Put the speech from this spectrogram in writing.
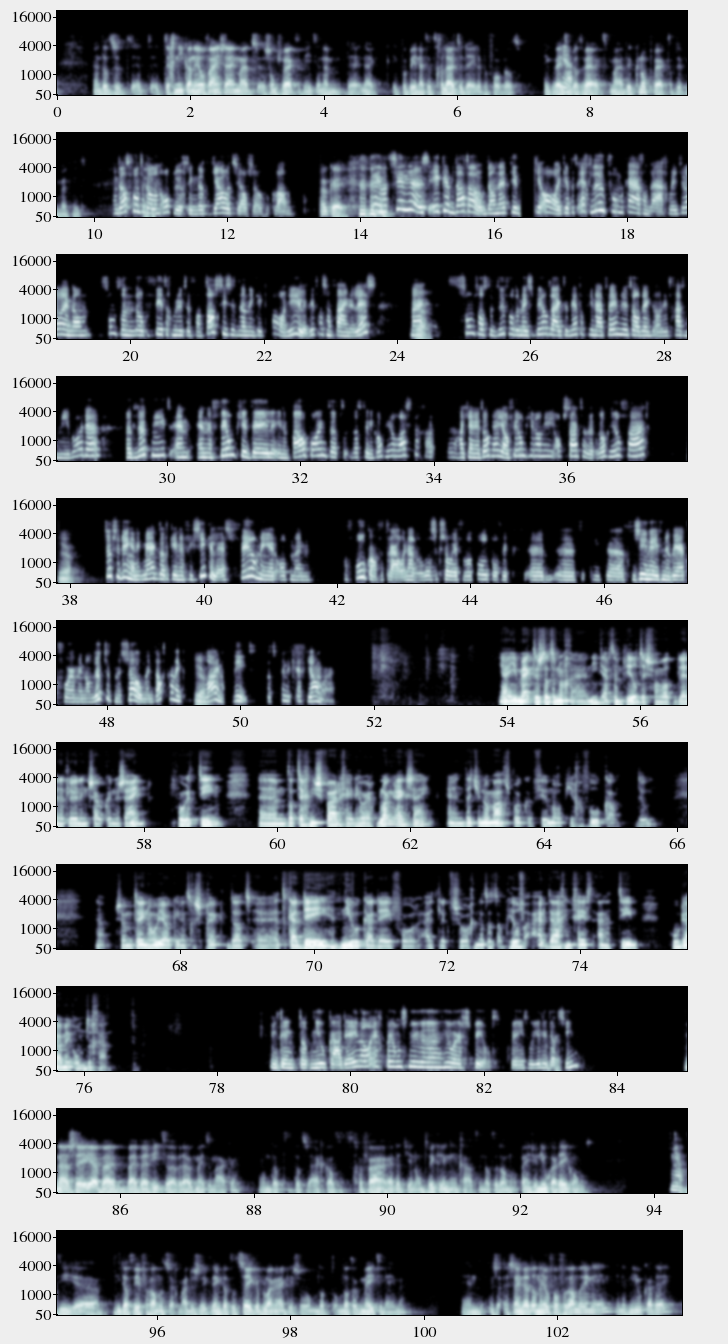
en dat is het, het, het, techniek kan heel fijn zijn, maar het, soms werkt het niet. En dan, de, nee, ik probeer net het geluid te delen bijvoorbeeld. Ik weet Ja. hoe dat werkt, maar de knop werkt op dit moment niet. En dat vond ik al een opluchting, dat jou het zelfs overkwam. Oké. Nee, want serieus, ik heb dat ook. Dan heb je, je, oh, ik heb het echt leuk voor elkaar vandaag, weet je wel. En dan, soms dan lopen 40 minuten fantastisch en dan denk ik, oh heerlijk, dit was een fijne les. Maar Ja. soms als de duivel ermee speelt, lijkt het net of je na twee minuten al denkt, oh, dit gaat hem niet worden. Het lukt niet. En, en een filmpje delen in een PowerPoint, dat, dat vind ik ook heel lastig. Had jij net ook, hè? jouw filmpje wil niet opstarten, dat heb ik ook heel vaak. Ja. Zulke dingen. En ik merk dat ik in een fysieke les veel meer op mijn gevoel kan vertrouwen. Nou, dan los ik zo even wat op of ik, uh, uh, ik uh, verzin even een werkvorm en dan lukt het me zo. Maar dat kan ik Ja. online nog niet. Dat vind ik echt jammer. Ja, je merkt dus dat er nog niet echt een beeld is van wat blended learning zou kunnen zijn voor het team. Um, dat technische vaardigheden heel erg belangrijk zijn en dat je normaal gesproken veel meer op je gevoel kan doen. Nou, zometeen hoor je ook in het gesprek dat uh, het KD, het nieuwe KD voor uiterlijke verzorging, dat het ook heel veel uitdaging geeft aan het team hoe daarmee om te gaan. Ik denk dat nieuw KD wel echt bij ons nu uh, heel erg speelt. Ik weet niet hoe jullie okay. dat zien. Nou, ja, bij, bij, bij Rito hebben we daar ook mee te maken. En dat, dat is eigenlijk altijd het gevaar, hè, dat je een ontwikkeling ingaat en dat er dan opeens een nieuw KD komt. Ja. Die, uh, die dat weer verandert, zeg maar. Dus ik denk dat het zeker belangrijk is om dat, om dat ook mee te nemen. En zijn daar dan heel veel veranderingen in, in het nieuwe KD?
